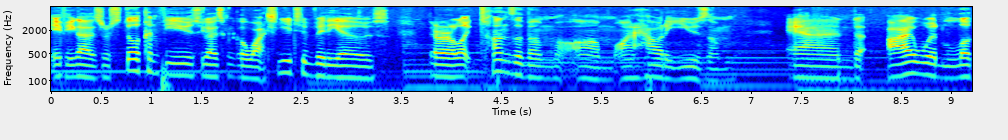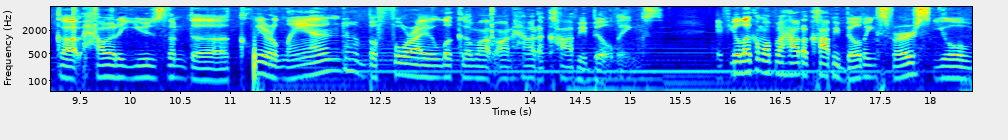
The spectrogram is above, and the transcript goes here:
if you guys are still confused, you guys can go watch YouTube videos. There are like tons of them um, on how to use them and I would look up how to use them to clear land before I look them up on how to copy buildings. If you look them up on how to copy buildings first, you'll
